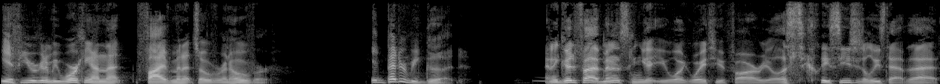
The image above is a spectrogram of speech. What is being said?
if you're going to be working on that five minutes over and over, it better be good. And a good five minutes can get you like way too far, realistically. So you should at least have that.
